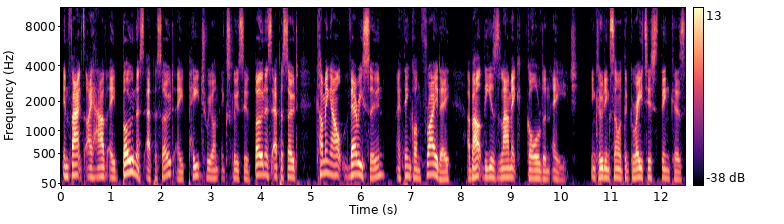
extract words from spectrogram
In fact, I have a bonus episode, a Patreon exclusive bonus episode coming out very soon, I think on Friday, about the Islamic Golden Age, including some of the greatest thinkers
